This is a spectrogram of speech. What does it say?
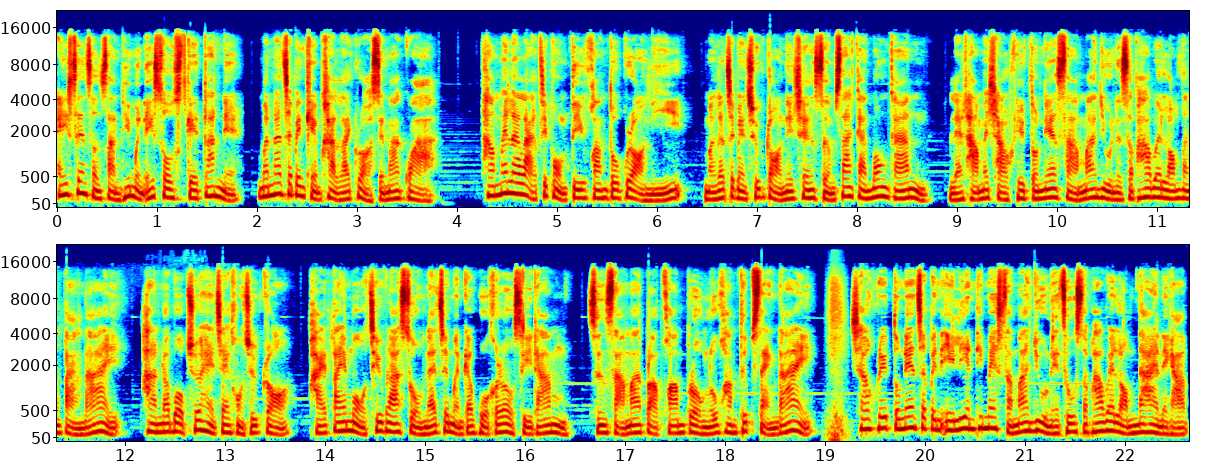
ไอ้เส้นสันๆที่เหมือน exoskeleton เนี่ยมันน่าจะเป็นเข็มขัดรัดกรอบเสียมากกว่าทำให้หลักๆที่ผมตีความตัวกรอบนี้ มันก็จะเป็นชุดกรอบในเชิงเสริมสร้างการป้องกัน และทำให้ชาวคริปโตเนี่ยสามารถอยู่ในสภาพแวดล้อมต่างๆ ได้ ผ่านระบบช่วยหายใจของชุดกรอบภายใต้โหมกที่เวลาสวมและจะเหมือนกับหัวกระโหลกสีดำซึ่งสามารถปรับความโปร่งหรือความทึบแสงได้ ชาวคริปโตเนี่ยจะเป็นเอเลี่ยนที่ไม่สามารถอยู่ในทุกสภาพแวดล้อมได้นะครับ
